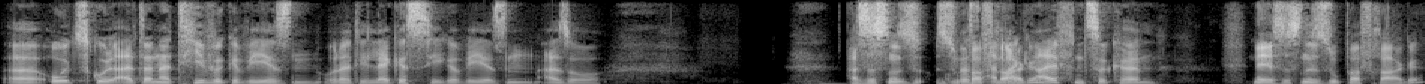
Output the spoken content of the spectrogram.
äh, Oldschool-Alternative gewesen oder die Legacy gewesen? Also, also es ist eine super um das Frage. greifen zu können. Nee, es ist eine super Frage.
